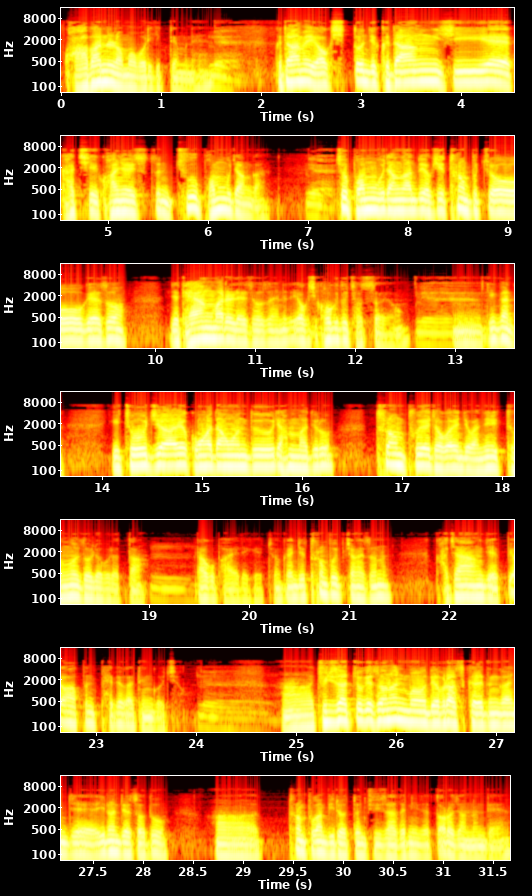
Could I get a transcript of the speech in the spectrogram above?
과반을 넘어버리기 때문에 네. 그 다음에 역시 또 이제 그 당시에 같이 관여했었던 주 법무장관 네. 주 법무부 장관도 역시 트럼프 쪽에서 이제 대항마를 내세워서 했는데 역시 거기도 졌어요. 네. 음, 그러니까 이 조지아의 공화당원들이 한마디로 트럼프의 저거에 이제 완전히 등을 돌려버렸다라고 음. 봐야 되겠죠. 그러니까 이제 트럼프 입장에서는 가장 이제 뼈 아픈 패배가 된 거죠. 네. 아, 주지사 쪽에서는 뭐 네브라스카라든가 이제 이런 데서도 어, 트럼프가 밀었던 주지사들이 이제 떨어졌는데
